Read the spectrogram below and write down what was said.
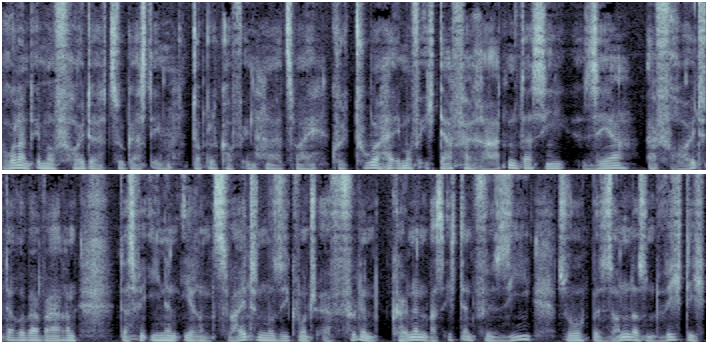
Roland Imhoff heute zu Gast im Doppelkopf in HR2 Kultur. Herr Imhoff, ich darf verraten, dass Sie sehr erfreut darüber waren, dass wir Ihnen Ihren zweiten Musikwunsch erfüllen können. Was ist denn für Sie so besonders und wichtig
